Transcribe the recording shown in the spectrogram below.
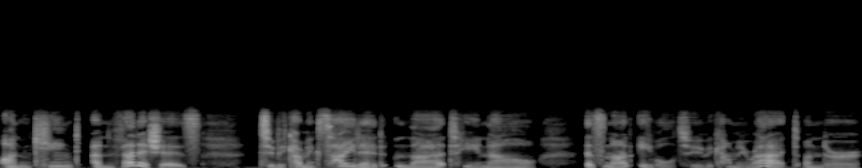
on kink and fetishes to become excited that he now is not able to become erect under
